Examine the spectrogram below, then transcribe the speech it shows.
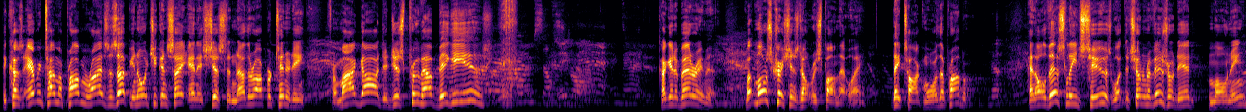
Because every time a problem rises up, you know what you can say? And it's just another opportunity for my God to just prove how big He is. Can I get a better amen? But most Christians don't respond that way. They talk more of the problem. And all this leads to is what the children of Israel did moaning,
